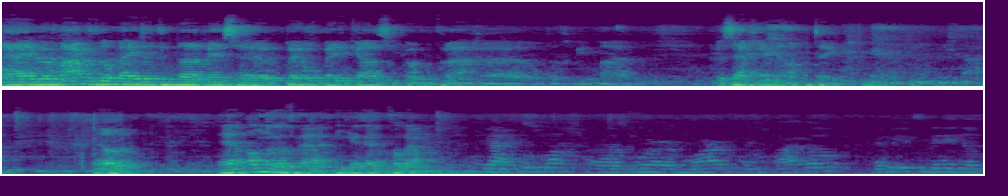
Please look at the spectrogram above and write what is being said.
nee, we maken het wel mee dat inderdaad mensen bij ons medicatie komen vragen eh, op dat gebied. Maar we zijn geen apotheek. Helder. Eh, andere vraag hier eh, vooraan. Ja, ik was uh, voor Mark en Paco. Hebben jullie het idee dat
